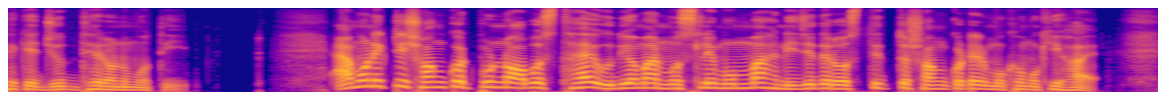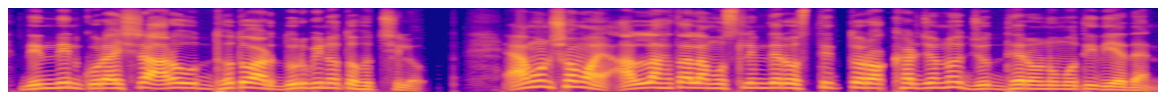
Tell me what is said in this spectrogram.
থেকে যুদ্ধের অনুমতি। এমন একটি সংকটপূর্ণ অবস্থায় উদীয়মান মুসলিম উম্মাহ নিজেদের অস্তিত্ব সংকটের মুখোমুখি হয়। দিন দিন কুরাইশরা আরও উদ্ধত আর দুর্বিনত হচ্ছিল। এমন সময় আল্লাহ তালা মুসলিমদের অস্তিত্ব রক্ষার জন্য যুদ্ধের অনুমতি দিয়ে দেন।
